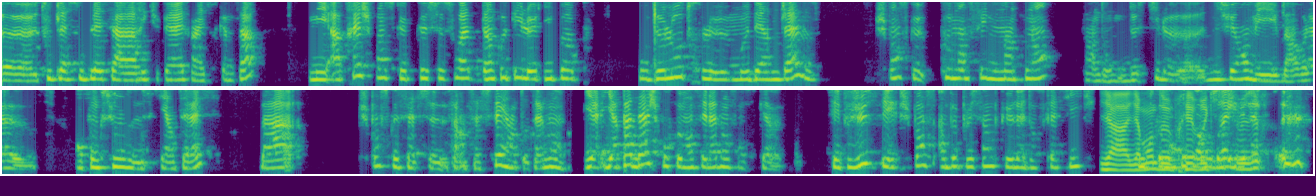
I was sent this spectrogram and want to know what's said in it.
euh, toute la souplesse à récupérer, enfin des trucs comme ça. Mais après, je pense que que ce soit d'un côté le hip-hop ou de l'autre le modern jazz, je pense que commencer maintenant, enfin donc de styles euh, différents, mais bah voilà, en fonction de ce qui intéresse, bah je pense que ça se, enfin, ça se fait hein, totalement. Il n'y a, a, pas d'âge pour commencer la danse en tout cas. C'est juste, c'est, je pense, un peu plus simple que la danse classique. Il y a, y a moins de prérequis, tu veux dire?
